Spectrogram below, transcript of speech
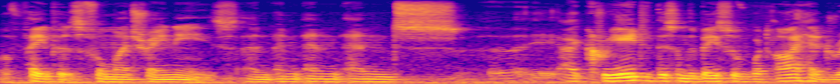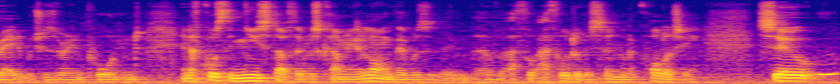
of papers for my trainees, and and and and uh, I created this on the basis of what I had read, which was very important, and of course the new stuff that was coming along. There was I thought I thought of a similar quality. So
